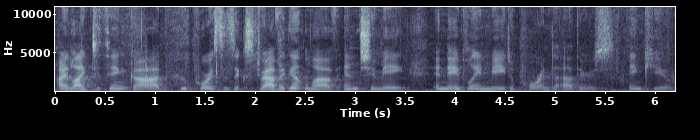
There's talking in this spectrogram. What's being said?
I'd like to thank God who pours his extravagant love into me, enabling me to pour into others. Thank you.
